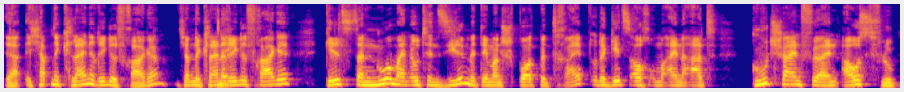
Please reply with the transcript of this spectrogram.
Ja, ich habe eine kleine Regelfrage. Ich habe eine kleine Nee. Regelfrage. Gilt es dann nur um ein Utensil, mit dem man Sport betreibt, oder geht es auch um eine Art Gutschein für einen Ausflug,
